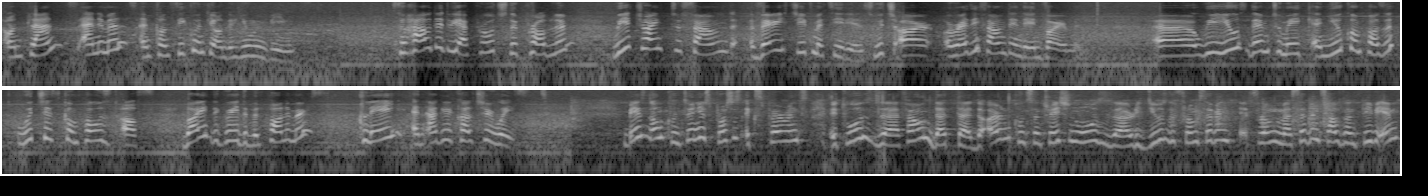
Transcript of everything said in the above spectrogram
on plants, animals, and consequently on the human beings. So how did we approach the problem? We tried to found very cheap materials, which are already found in the environment. Uh, we use them to make a new composite, which is composed of biodegradable polymers, clay, and agriculture waste. Based on continuous process experiments, it was uh, found that uh, the iron concentration was uh, reduced from, seven, from uh, 7,000 ppm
